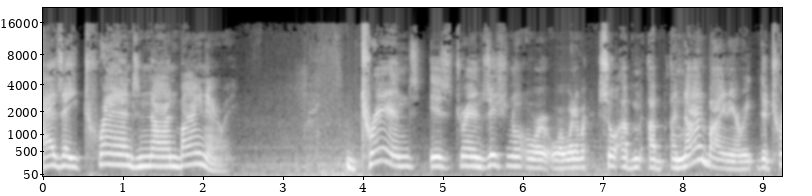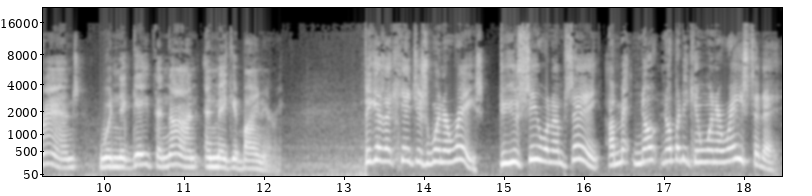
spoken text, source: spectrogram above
as a trans non binary. Trans is transitional or, or whatever. So a, a, a non binary, the trans, would negate the non and make it binary. Because I can't just win a race. Do you see what I'm saying? I'm, no, nobody can win a race today.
